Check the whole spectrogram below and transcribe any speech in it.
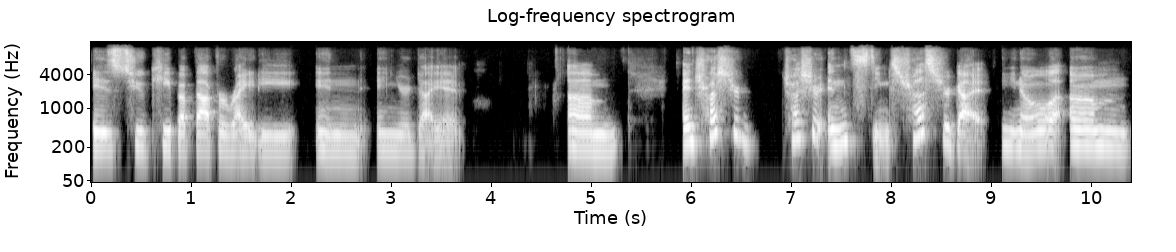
is to keep up that variety in in your diet. Um, and trust your trust your instincts trust your gut you know um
